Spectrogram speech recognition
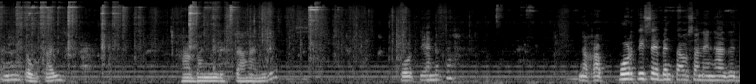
Ano yung total? Haba ng listahan ko. 40 ano to? Naka 47,991.25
